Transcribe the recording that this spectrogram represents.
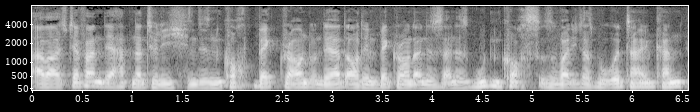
Aber Stefan, der hat natürlich diesen Koch-Background und der hat auch den Background eines, eines guten Kochs, soweit ich das beurteilen kann,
